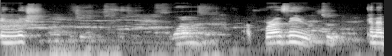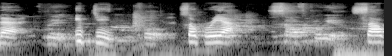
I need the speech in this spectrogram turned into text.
English. One, Brazil, two, Canada, Egypt. South Korea, South Korea. South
